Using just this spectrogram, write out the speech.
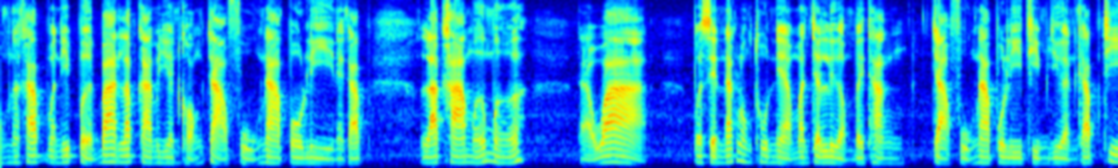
มนะครับวันนี้เปิดบ้านรับการมาเยือนของจ่าฝูงนาโปลีนะครับราคาเหมอเหมอ แต่ว่าเปอร์เซ็นต์นักลงทุนเนี่ยมันจะเหลื่อมไปทางจากฝูงนาโปลีทีมเยือนครับที่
